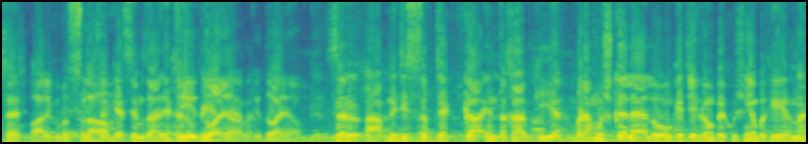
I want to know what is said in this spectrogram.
سر۔ وعلیکم السلام۔ کیسے مزاج ہیں؟ جی دعائیں آپ کی دعائیں آپ کی۔ سر آپ نے جس سبجیکٹ کا انتخاب کیا بڑا مشکل ہے لوگوں کے چہروں پہ خوشیاں بکھیرنا۔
